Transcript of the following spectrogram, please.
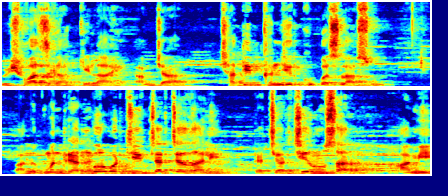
विश्वासघात केला आहे. आमच्या छातीत खंजीर खुपसला असून पालकमंत्र्यांबरोबरची चर्चा झाली. त्या चर्चेनुसार आम्ही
